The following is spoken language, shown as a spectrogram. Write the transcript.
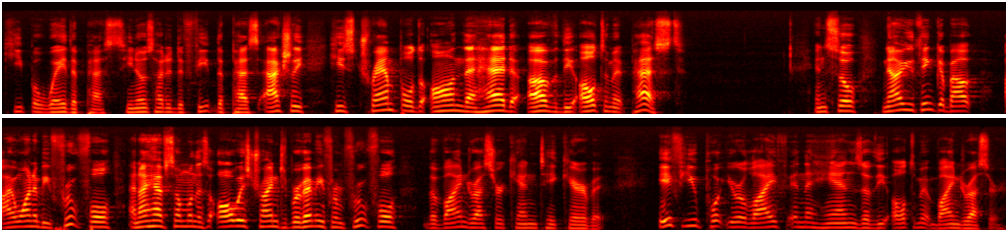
keep away the pests. He knows how to defeat the pests. Actually, he's trampled on the head of the ultimate pest. And so now you think about I want to be fruitful and I have someone that's always trying to prevent me from fruitful, the vine dresser can take care of it. If you put your life in the hands of the ultimate vine dresser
